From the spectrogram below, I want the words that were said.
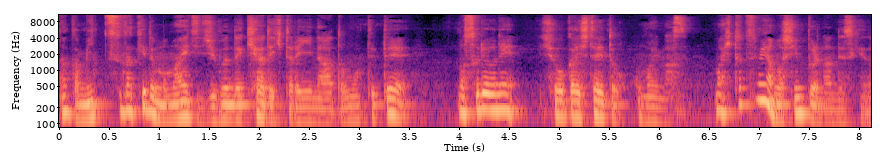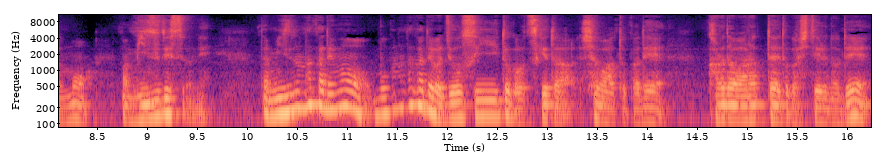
なんか3つだけでも毎日自分でケアできたらいいなと思ってて、まあ、それをね紹介したいと思います。まあ、一つ目はもうシンプルなんですけども、まあ、水ですよね。だ水の中でも、僕の中では浄水とかをつけたシャワーとかで体を洗ったりとかしているので、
